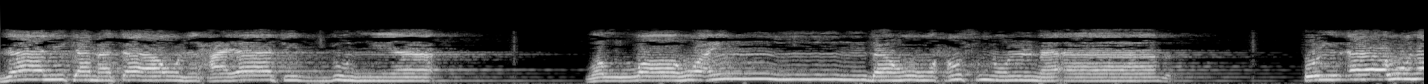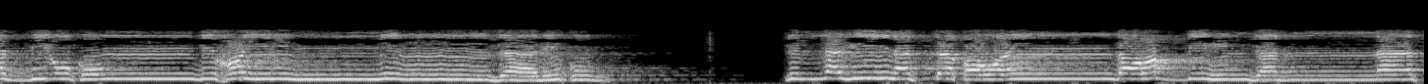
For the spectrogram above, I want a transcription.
ذلك متاع الحياة الدنيا. والله عنده حسن المآب. قل أنبئكم بخير من ذلكم للذين اتقوا عند ربهم جنات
